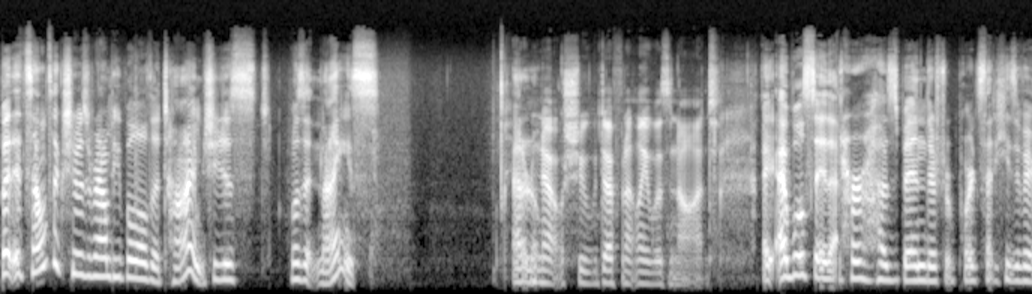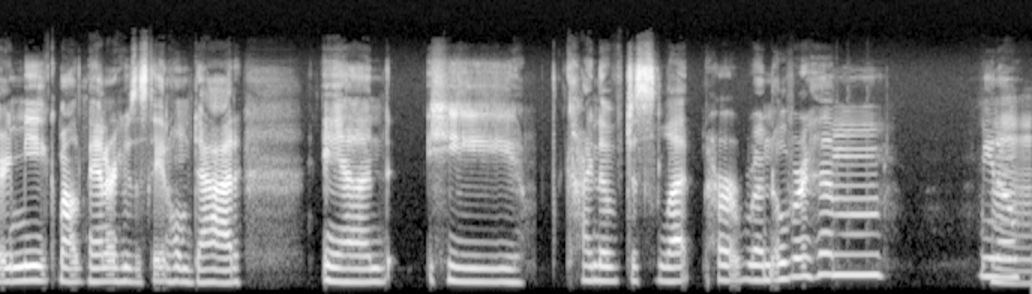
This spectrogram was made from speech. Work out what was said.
But it sounds like she was around people all the time. She just wasn't nice. I don't know. No, she definitely was not. I, I will say that her husband, there's reports that he's a very meek, mild manner. He was a stay at home dad. And he kind of just let her run over him, you know? Hmm.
